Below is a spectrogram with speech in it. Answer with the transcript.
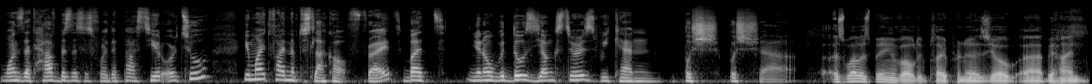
ones that have businesses for the past year or two, you might find them to slack off, right? But you know, with those youngsters, we can push push. Uh, as well as being involved in Playpreneurs, you're uh, behind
